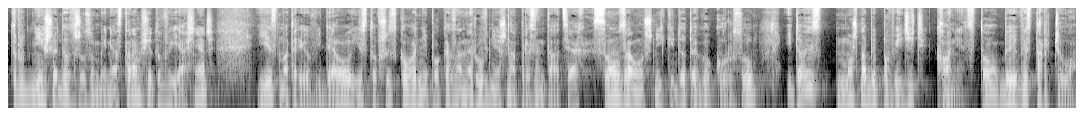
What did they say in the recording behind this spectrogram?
trudniejsze do zrozumienia. Staram się to wyjaśniać. Jest materiał wideo, jest to wszystko ładnie pokazane również na prezentacjach, są załączniki do tego kursu i to jest, można by powiedzieć, koniec. To by wystarczyło.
